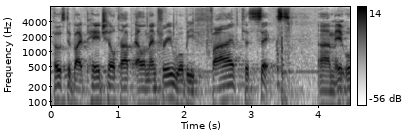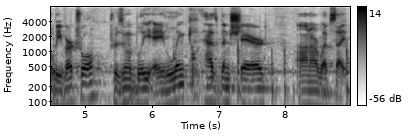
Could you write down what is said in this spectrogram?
hosted by Page Hilltop Elementary will be 5 to 6. Um, It will be virtual. Presumably, a link has been shared on our website.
